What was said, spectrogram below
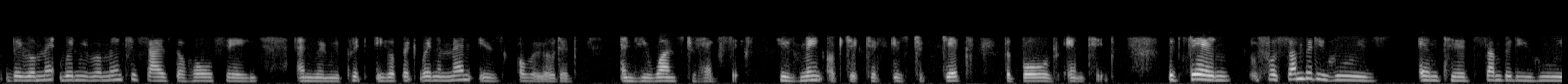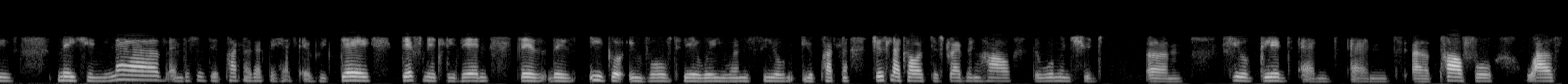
they rom- when we romanticize the whole thing and when we put ego, but when a man is overloaded and he wants to have sex, his main objective is to get the bowls emptied. But then for somebody who is emptied, somebody who is making love and this is the partner that they have every day, definitely then there's there's ego involved there where you want to see your, your partner. Just like I was describing how the woman should um, feel good and and uh, powerful whilst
